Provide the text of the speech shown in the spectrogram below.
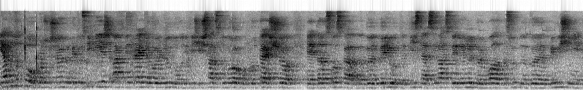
Я додатково прошу ще викликати, оскільки є ще акт від 3 лютого 2016 року про те, що е, Тарасовська е, в період після 17.00 перебувала присутня в приміщенні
